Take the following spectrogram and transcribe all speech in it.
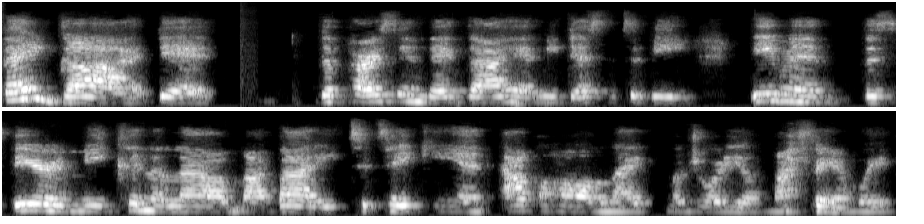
thank god that the person that God had me destined to be, even the spirit in me couldn't allow my body to take in alcohol like majority of my family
